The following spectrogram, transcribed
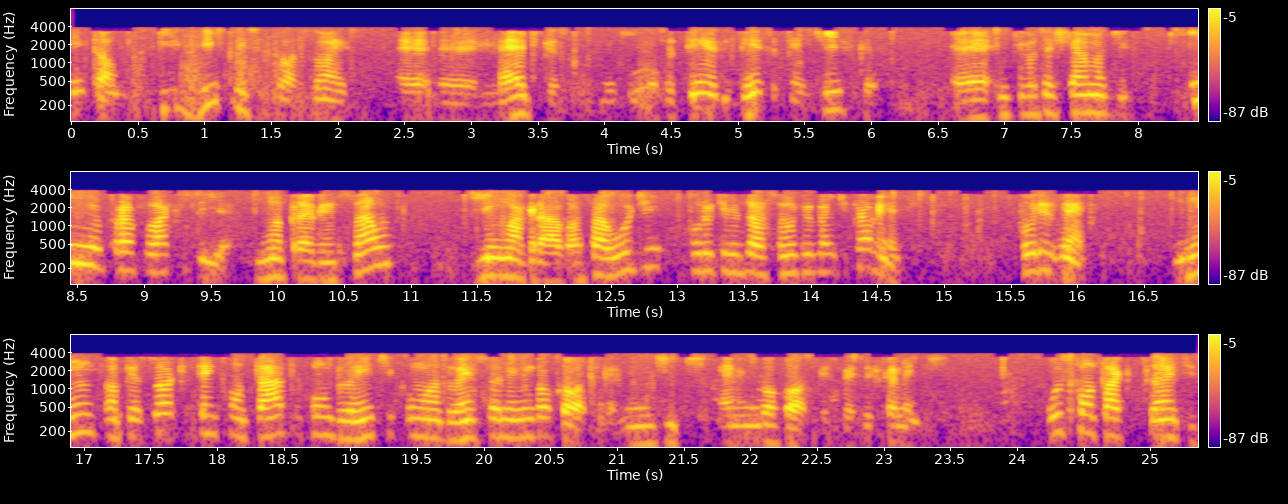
Então, existem situações é, é, médicas em que você tem evidência científica é, em que você chama de quimioprofilaxia, uma prevenção de um agravo à saúde por utilização de medicamentos. Por exemplo, uma pessoa que tem contato com um doente com uma doença meningocócica, meningite, é meningocócica especificamente. Os contactantes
